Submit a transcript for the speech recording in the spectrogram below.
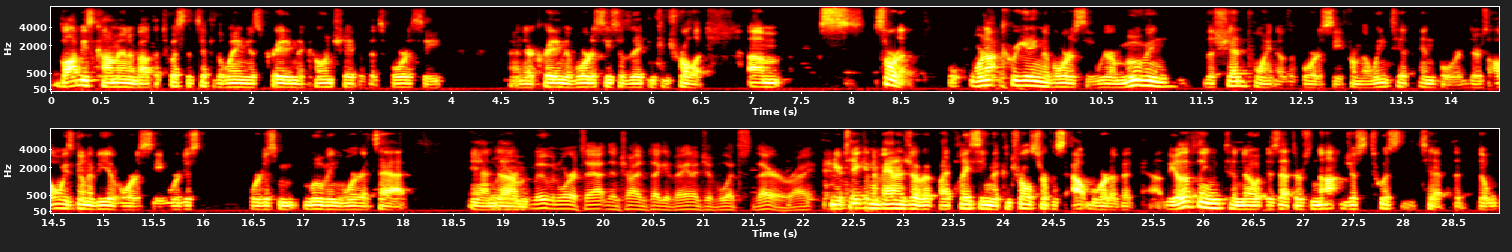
Bobby's comment about the twist of the tip of the wing is creating the cone shape of its vortice, and they're creating the vortice so they can control it. Um, s- sort of. We're not creating the vortice. We are moving the shed point of the vortice from the wingtip inboard. There's always going to be a vortice. We're just we're just moving where it's at, and We're um, moving where it's at, and then trying to take advantage of what's there, right? and you're taking advantage of it by placing the control surface outboard of it. Uh, the other thing to note is that there's not just twisted tip; that the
